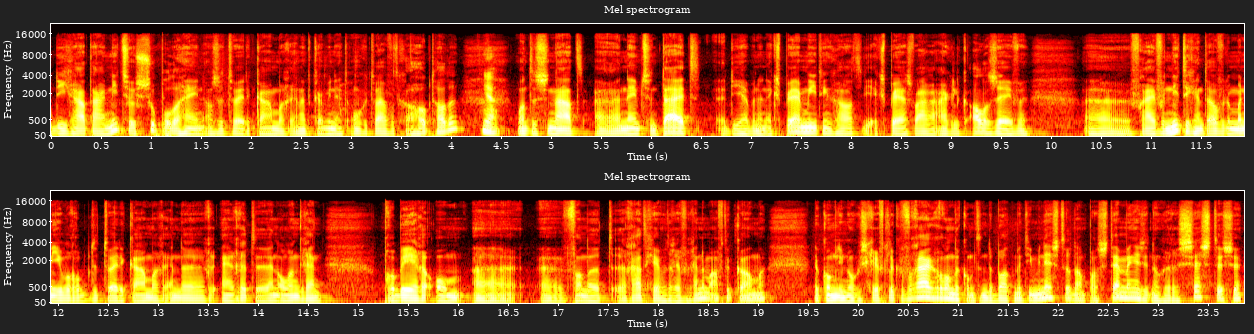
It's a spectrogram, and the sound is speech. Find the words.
die gaat daar niet zo soepel doorheen als de Tweede Kamer en het kabinet ongetwijfeld gehoopt hadden. Ja. Want de Senaat neemt zijn tijd. die hebben een expertmeeting gehad. Die experts waren eigenlijk alle zeven vrij vernietigend over de manier waarop de Tweede Kamer en, de, en Rutte en Ollengren proberen om van het raadgevend referendum af te komen. Er komt nu nog een schriftelijke vragenronde, er komt een debat met die minister, dan pas stemmingen, er zit nog een reces tussen.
